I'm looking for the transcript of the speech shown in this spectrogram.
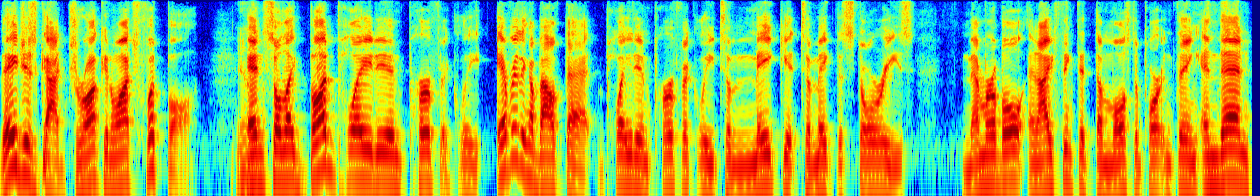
They just got drunk and watched football. Yeah. And so, like, Bud played in perfectly. Everything about that played in perfectly to make it, to make the stories memorable. And I think that the most important thing, and then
